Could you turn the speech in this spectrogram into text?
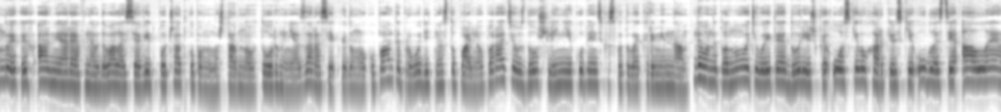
до яких армія РФ не вдавалася від початку повномасштабного вторгнення. Зараз, як відомо, окупанти проводять наступальну операцію вздовж лінії Куп'янськ-Сватове Кремінна, де вони планують вийти до річки Оскіл у Харківській області. Але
